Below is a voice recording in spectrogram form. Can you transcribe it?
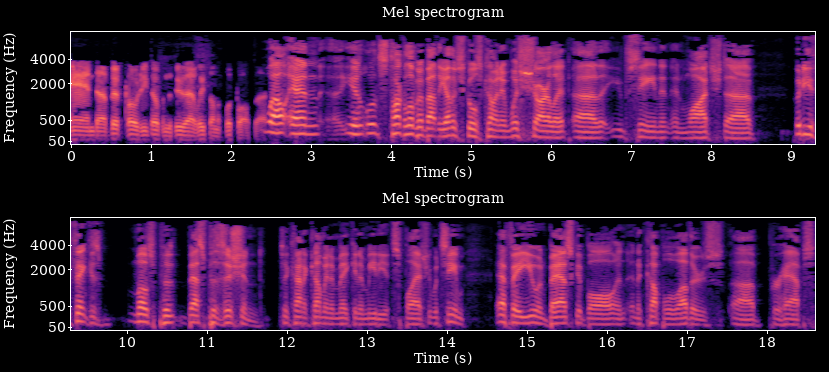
And uh, Biff Poggi's open to do that, at least on the football side. Well, and uh, you know, let's talk a little bit about the other schools coming in with Charlotte uh, that you've seen and, and watched. Uh, who do you think is most po- best positioned to kind of come in and make an immediate splash? It would seem FAU in basketball and, and a couple of others, uh, perhaps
